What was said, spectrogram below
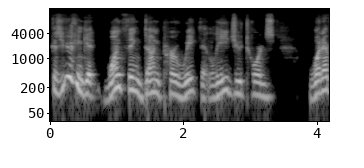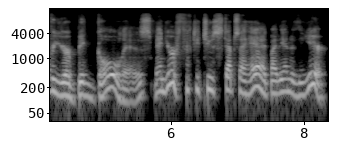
Because if you can get one thing done per week that leads you towards whatever your big goal is, man, you're 52 steps ahead by the end of the year.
